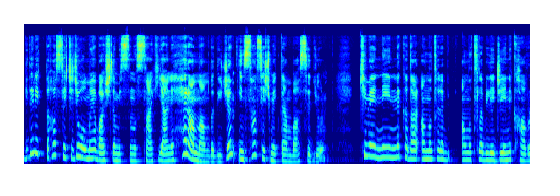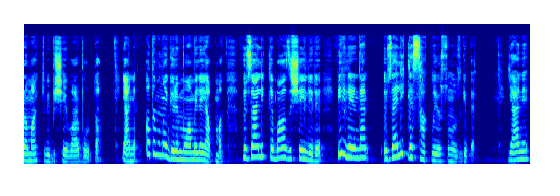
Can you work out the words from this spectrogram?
giderek daha seçici olmaya başlamışsınız sanki. Yani her anlamda diyeceğim. insan seçmekten bahsediyorum kime neyin ne kadar anlatılabileceğini kavramak gibi bir şey var burada. Yani adamına göre muamele yapmak. Özellikle bazı şeyleri birilerinden özellikle saklıyorsunuz gibi. Yani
